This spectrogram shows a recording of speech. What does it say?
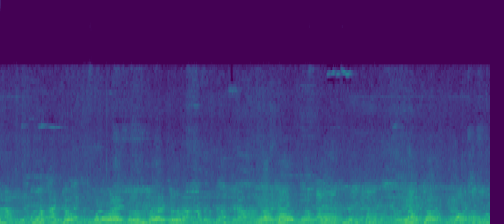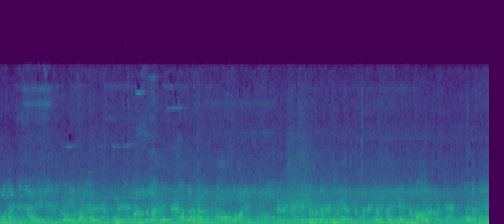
না। কোনো সাহায্য কোনো তারা করতে দিচ্ছে না আমরা চাই তারা আন্তর্জাতিক সাহায্য সাহায্য দেওয়ার জন্য অনুমোদন দিতে হবে যাতে তারা উল্টে ধ্বংস করে আমরা সাহায্য করতে পারি। এগুলো জানা থেকে সবাইকে বিদায়। আপনাদের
